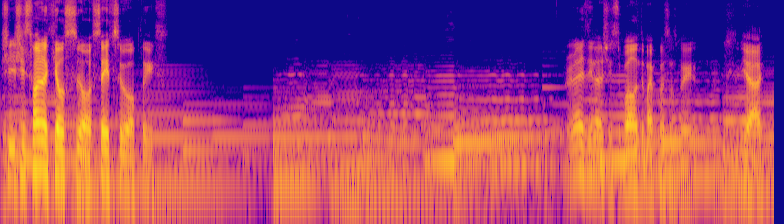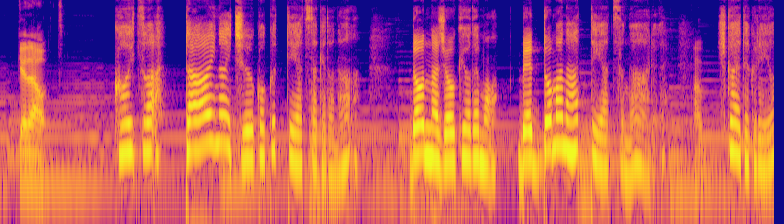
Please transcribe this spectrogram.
She, she's trying to kill Suo. Save Suo, please. Realizing that she's well into my personal space. Yeah, get out. こいつは他愛ない忠告ってやつだけどなどんな状況でもベッドマナーってやつがある I'm, 控えてくれよ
